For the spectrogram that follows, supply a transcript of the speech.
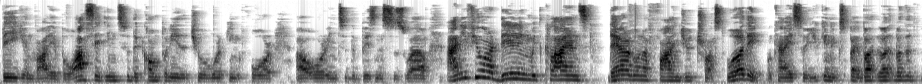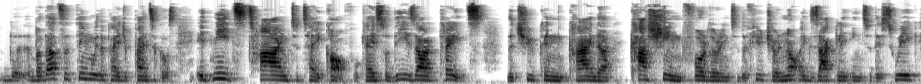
big and valuable asset into the company that you're working for uh, or into the business as well. And if you are dealing with clients they are going to find you trustworthy okay? So you can expect but but but, the, but that's the thing with the page of pentacles. It needs time to take off okay? So these are traits that you can kind of cash in further into the future, not exactly into this week.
